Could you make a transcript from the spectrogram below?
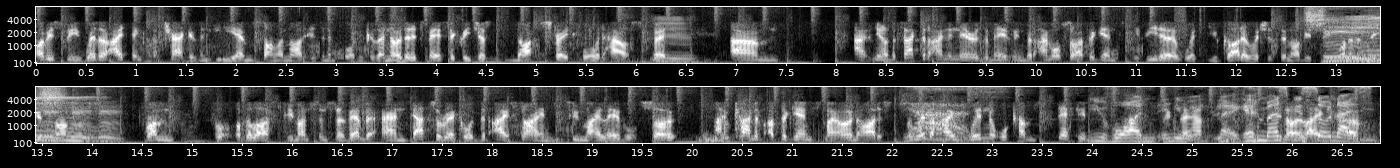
obviously whether I think the track is an EDM song or not isn't important because I know that it's basically just not straightforward house. But um, I, you know, the fact that I'm in there is amazing. But I'm also up against Evita with You Gotta, which has been obviously one of the biggest songs from for, of the last few months since November, and that's a record that I signed to my label. So I'm kind of up against my own artist. So whether I win or come second, You've won anyway. happy. Like, it must you know, be like, so nice. um,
